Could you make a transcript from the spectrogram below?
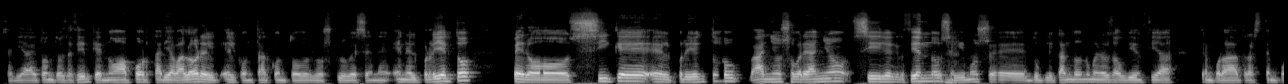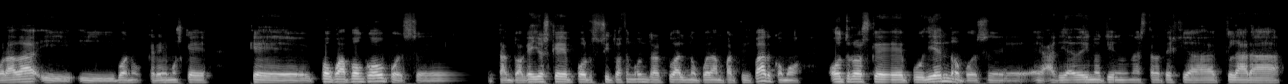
sería de tontos decir que no aportaría valor el, contar con todos los clubes en el proyecto, pero sí que el proyecto año sobre año sigue creciendo, seguimos eh, duplicando números de audiencia temporada tras temporada y, bueno, creemos que, poco a poco, pues eh, tanto aquellos que por situación contractual no puedan participar como otros que pudiendo, pues eh, a día de hoy no tienen una estrategia clara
